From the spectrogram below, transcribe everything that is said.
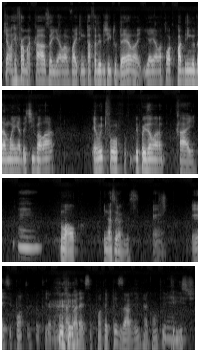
Que ela reforma a casa e ela vai tentar fazer do jeito dela, e aí ela coloca o quadrinho da mãe adotiva lá. É muito fofo. Depois ela cai É. no álcool e nas drogas. É. Esse ponto que eu queria comentar agora. Esse ponto é pesado, hein, cara? Como que é, É. triste.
